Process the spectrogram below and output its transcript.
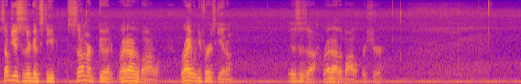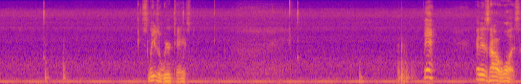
Some juices are good steep. Some are good right out of the bottle. Right when you first get them. This is a right out of the bottle for sure. Leaves a weird taste. Eh, that is how it was.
